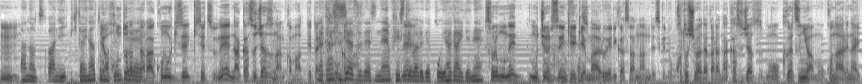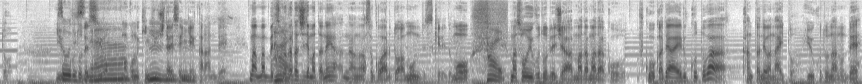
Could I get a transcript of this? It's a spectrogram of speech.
うん。うん。あのツアーに行きたいなといや思ってて。本当だったらこの季節季節ね中洲ジャズなんかもあってたりとか。中洲ジャズですね。フェスティバルでこう野外でね。それもねもちろん出演経験もあるエリカさんなんですけど今年はだから中洲ジャズも9月にはもう行われないということですよ。すね。まあ、この緊急事態宣言下なんで、まあ、まあ別のはい形でまたね、あのあそこはあるとは思うんですけれども、はい。まあ、そういうことでじゃあまだまだこう福岡で会えることは簡単ではないということなので、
